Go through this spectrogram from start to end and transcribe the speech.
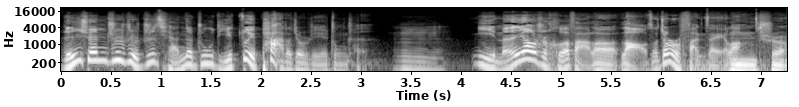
仁宣之治之前的朱棣最怕的就是这些忠臣，嗯。你们要是合法了，老子就是反贼了。嗯是。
